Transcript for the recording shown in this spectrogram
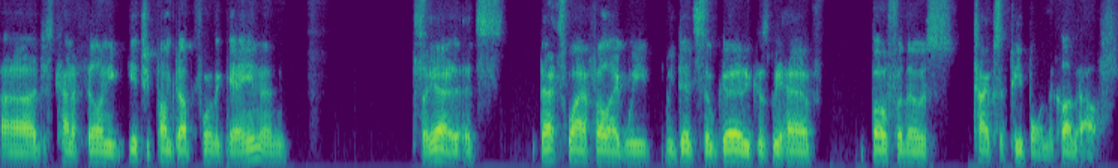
uh, just kind of feeling you get you pumped up for the game. And so yeah, it's that's why I felt like we we did so good because we have both of those types of people in the clubhouse.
